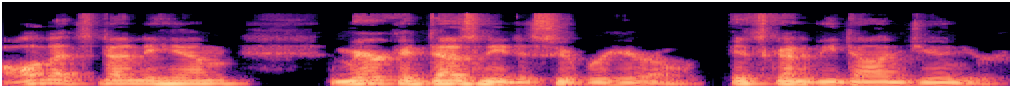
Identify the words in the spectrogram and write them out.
all that's done to him. America does need a superhero. It's going to be Don Jr.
